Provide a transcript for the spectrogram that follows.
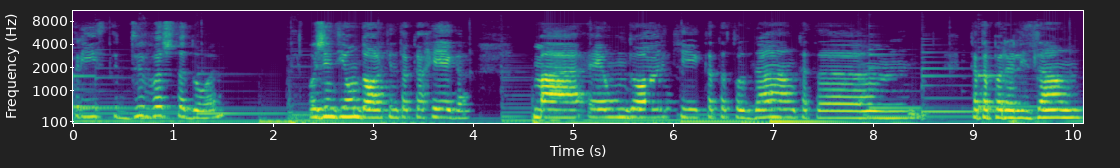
triste, devastador. Hoje em dia é um dor que ainda carrega, mas é um dor que está toldão, que está paralisão.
